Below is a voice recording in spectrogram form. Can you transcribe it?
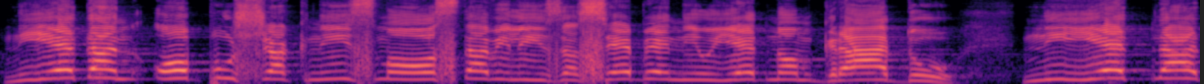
Nijedan opušak nismo ostavili iza sebe ni u jednom gradu. Ni jedan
